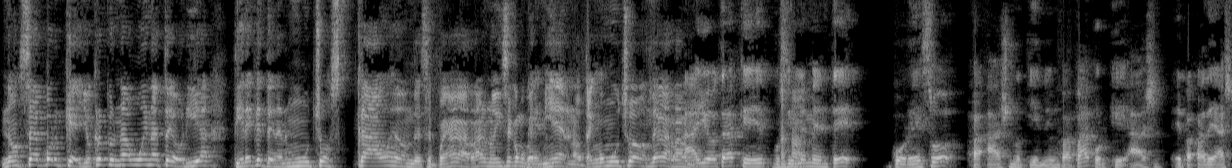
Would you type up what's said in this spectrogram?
no sé por qué. Yo creo que una buena teoría tiene que tener muchos cabos de donde se pueden agarrar. Uno dice como que mierda, no tengo mucho de donde agarrar. Hay otra que posiblemente por eso Ash no tiene un papá, porque Ash, el papá de Ash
